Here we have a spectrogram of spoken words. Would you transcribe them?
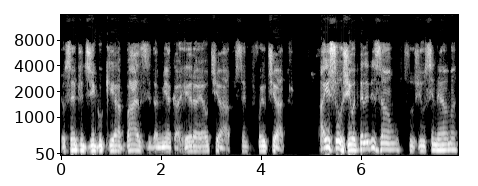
Eu sempre digo que a base da minha carreira é o teatro, sempre foi o teatro. Aí surgiu a televisão, surgiu o cinema,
